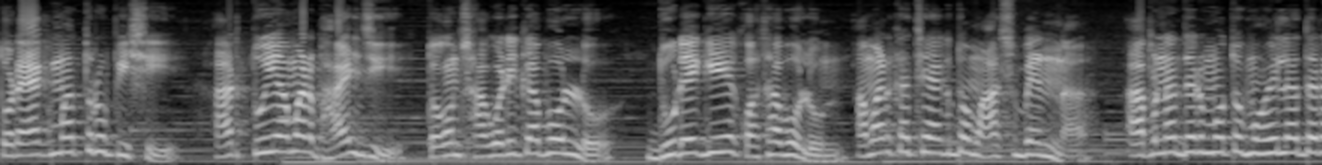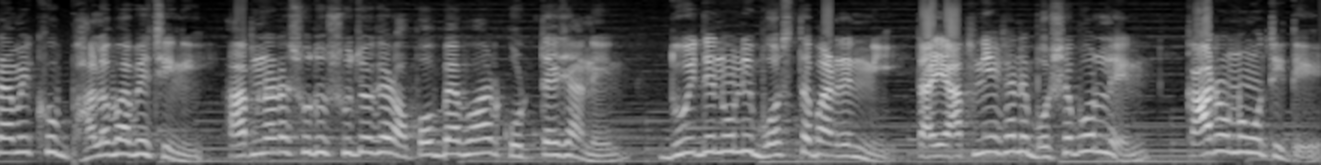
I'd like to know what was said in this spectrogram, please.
তোর একমাত্র পিসি, আর তুই আমার ভাইজি। তখন সাগরিকা বলল, দূরে গিয়ে কথা বলুন, আমার কাছে একদম আসবেন না। আপনাদের মতো মহিলাদের আমি খুব ভালোভাবে চিনি। আপনারা শুধু সুযোগের অপব্যবহার করতে জানেন। দুই দিন উনি বসতে পারেননি, তাই আপনি এখানে বসে পড়লেন? কার অনুমতিতে?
